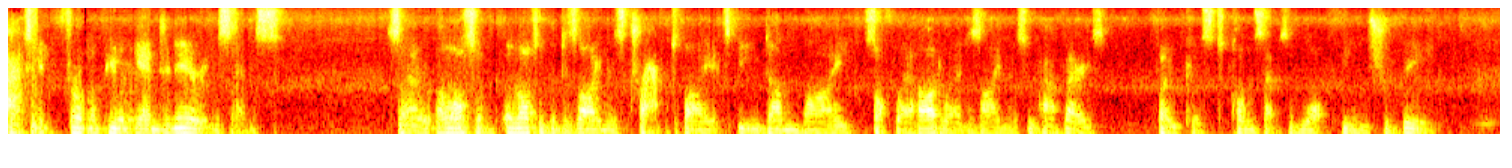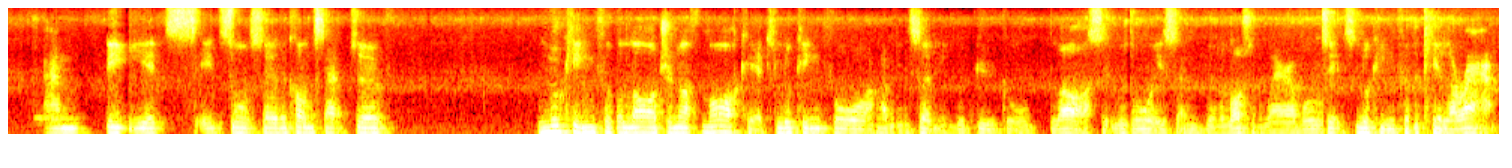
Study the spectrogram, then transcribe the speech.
at it from a purely engineering sense. So a lot of a lot of the design is trapped by it's being done by software hardware designers who have very focused concepts of what themes should be. And B, it's it's also the concept of looking for the large enough market, looking for, I mean, certainly with Google Glass, it was always, and with a lot of wearables, it's looking for the killer app,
